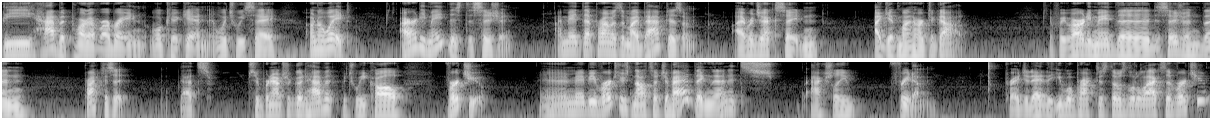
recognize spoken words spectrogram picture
The habit part of our brain will kick in, in which we say, oh no, wait, I already made this decision. I made that promise in my baptism. I reject Satan. I give my heart to God. If we've already made the decision, then practice it. That's supernatural good habit, which we call virtue. And maybe virtue is not such a bad thing then. It's actually freedom. Pray today that you will practice those little acts of virtue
